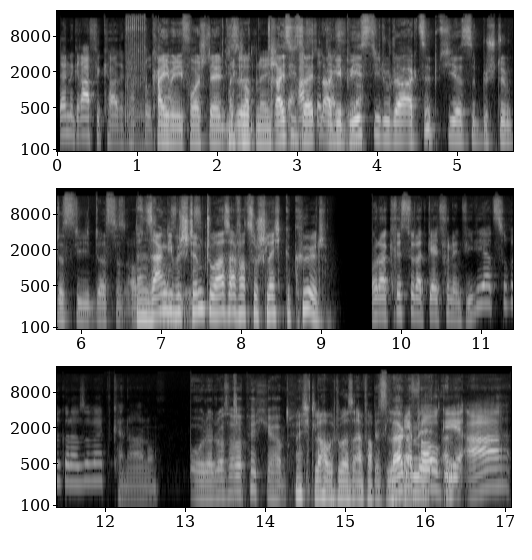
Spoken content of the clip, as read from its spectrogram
deine Grafikkarte kaputt kann ich mir nicht vorstellen. Ich Diese nicht. 30 Wer haftet Seiten dafür? AGBs, die du da akzeptierst, sind bestimmt, dass, die, dass das Dann sagen die bestimmt, du hast einfach zu schlecht gekühlt. Oder kriegst du das Geld von Nvidia zurück oder sowas? Keine Ahnung. Oder du hast aber Pech gehabt. Ich glaube, du hast einfach. Das lag an der- an- VGA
